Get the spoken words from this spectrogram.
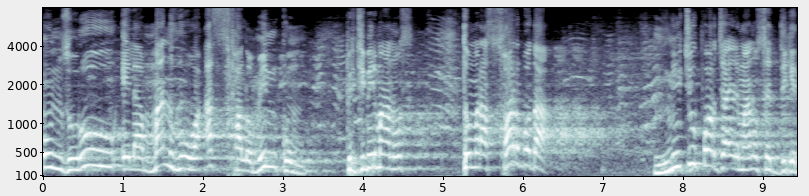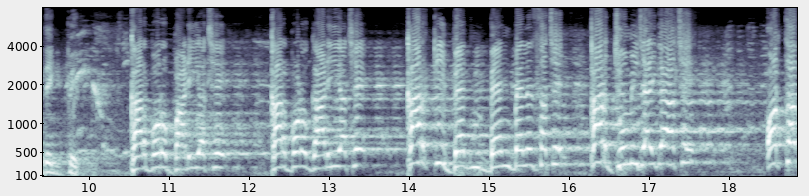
উনজুরু এলা মানহু আসফালো মিনকুম। পৃথিবীর মানুষ, তোমরা সর্বদা নিচু পর্যায়ের মানুষের দিকে দেখবে। কার বড় বাড়ি আছে, কার বড় গাড়ি আছে, কার কি ব্যাংক ব্যালেন্স আছে, কার জমি জায়গা আছে। অর্থাৎ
